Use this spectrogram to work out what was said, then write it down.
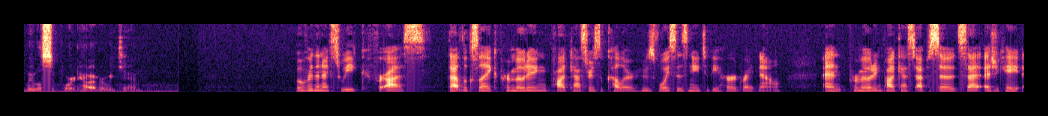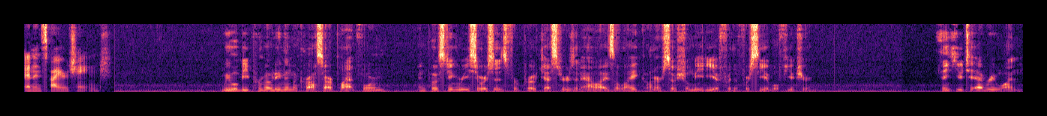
We will support however we can. Over the next week, for us, that looks like promoting podcasters of color whose voices need to be heard right now, and promoting podcast episodes that educate and inspire change. We will be promoting them across our platform and posting resources for protesters and allies alike on our social media for the foreseeable future. Thank you to everyone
